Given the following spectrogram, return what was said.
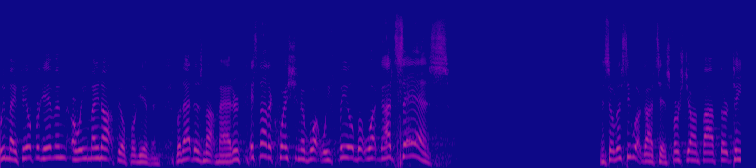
We may feel forgiven or we may not feel forgiven, but that does not matter. It's not a question of what we feel, but what God says. And so let's see what God says. 1 John 5 13.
